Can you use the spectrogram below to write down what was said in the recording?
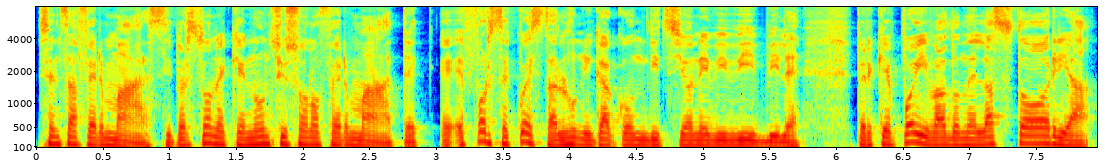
senza fermarsi, persone che non si sono fermate e forse questa è l'unica condizione vivibile, perché poi vado nella storia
